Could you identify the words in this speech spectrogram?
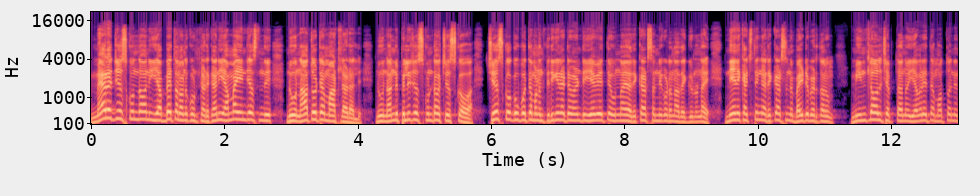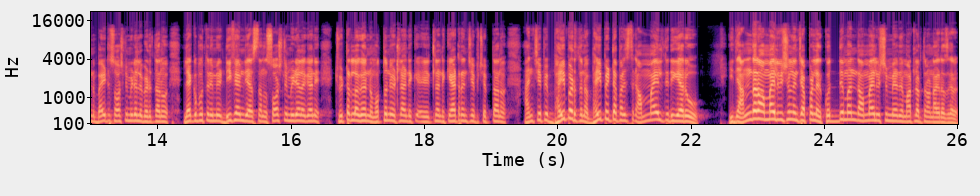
మ్యారేజ్ చేసుకుందామని ఈ అబ్బాయి తను అనుకుంటున్నాడు కానీ ఈ అమ్మాయి ఏం చేస్తుంది? నువ్వు నాతోటే మాట్లాడాలి. నువ్వు నన్ను పెళ్ళి చేసుకుంటావా చేసుకోవా? చేసుకోకపోతే మనం తిరిగినటువంటి ఏవైతే ఉన్నాయో రికార్డ్స్ అన్నీ కూడా నా దగ్గర ఉన్నాయి. నేను ఖచ్చితంగా రికార్డ్స్ని బయట పెడతాను. మీ ఇంట్లో వాళ్ళు చెప్తాను ఎవరైతే మొత్తం నేను బయట సోషల్ మీడియాలో పెడతాను లేకపోతే నేను డిఫేమ్ చేస్తాను సోషల్ మీడియాలో కానీ ట్విట్టర్లో కానీ మొత్తం ఇట్లాంటి ఇట్లాంటి క్యాటర్ అని చెప్పి చెప్తాను. అని చెప్పి భయపడుతున్నా. భయపెట్టే పరిస్థితి అమ్మాయిలు తిరిగారు. ఇది అందరూ అమ్మాయిల విషయంలో నేను చెప్పలేదు. కొద్దిమంది అమ్మాయిల విషయం మీద మాట్లాడుతున్నాను నాగరాజు గారు.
